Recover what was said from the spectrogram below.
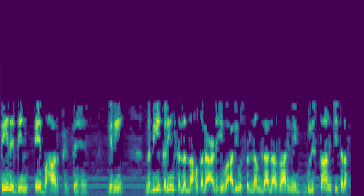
تیرے دن اے بہار پھرتے ہیں یعنی نبی کریم صلی اللہ تعالیٰ علیہ وآلہ وسلم لالا زارنی یعنی گلستان کی طرف،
